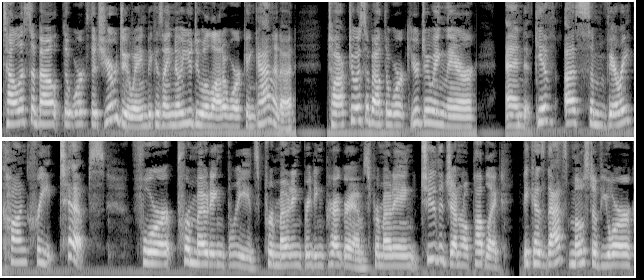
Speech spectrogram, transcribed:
tell us about the work that you're doing because I know you do a lot of work in Canada. Talk to us about the work you're doing there and give us some very concrete tips for promoting breeds, promoting breeding programs, promoting to the general public because that's most of your,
